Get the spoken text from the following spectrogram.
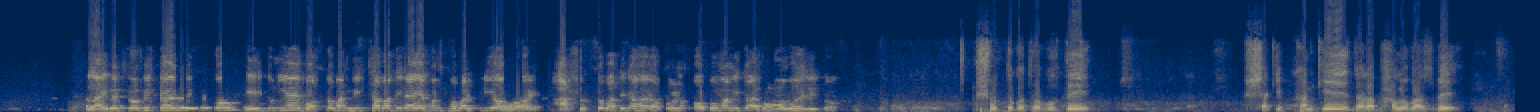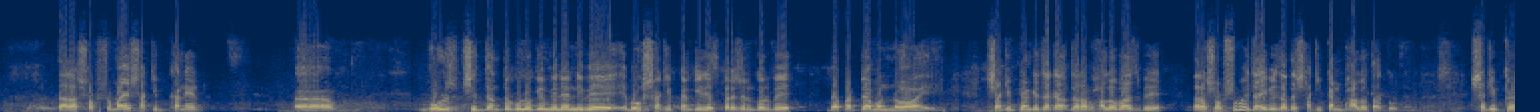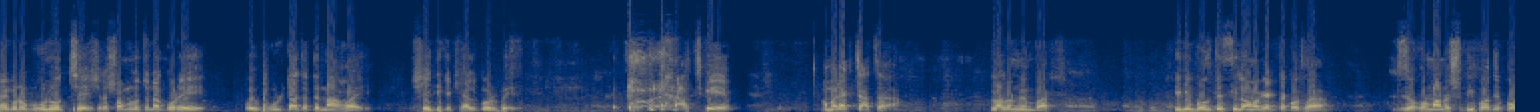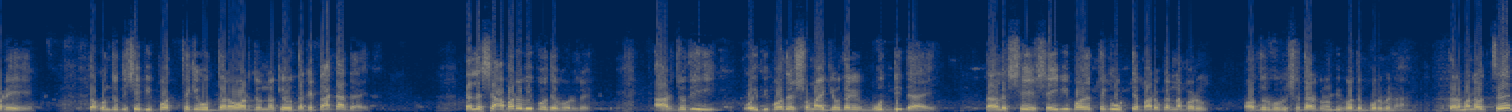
লাইভের টপিকটা হলো এরকম এই দুনিয়ায় বর্তমান মিথ্যাবাদীরাই এখন সবার প্রিয় হয় আর সত্যবাদীরা হয় অপ- অপমানিত এবং অবহেলিত। সত্য কথা বলতে শাকিব খানকে যারা ভালোবাসবে, তারা সবসময় শাকিব খানের ভুল সিদ্ধান্তগুলোকে মেনে নিবে এবং শাকিব খানকে ইন্সপিরেশন করবে। ব্যাপারটা এমন নয়। শাকিব খানকে যারা- ভালোবাসবে, তারা সবসময় চাইবে যাতে শাকিব খান ভালো থাকুক। শাকিব খানের কোনো ভুল হচ্ছে, সেটা সমালোচনা করে ওই ভুলটা যাতে না হয়, সেই দিকে খেয়াল করবে। আজকে আমার এক চাচা লালন মেম্বার তিনি বলতেছিল আমাকে একটা কথা যখন মানুষ বিপদে পড়ে তখন যদি সেই বিপদ থেকে উদ্ধার হওয়ার জন্য কেউ তাকে টাকা দেয় তাহলে সে আবারও বিপদে পড়বে। আর যদি ওই বিপদের সময় কেউ তাকে বুদ্ধি দেয় তাহলে সে সেই বিপদের থেকে উঠতে পারুক আর না পারুক অদূর ভবিষ্যতে আর কোনো বিপদে পড়বে না। তার মানে হচ্ছে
